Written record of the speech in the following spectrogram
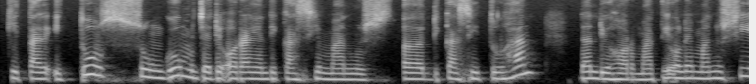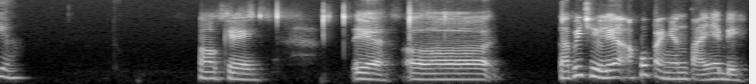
kita itu sungguh menjadi orang yang dikasih manus, uh, dikasih Tuhan dan dihormati oleh manusia. Oke, okay. iya. Uh, tapi Cilia, aku pengen tanya deh,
